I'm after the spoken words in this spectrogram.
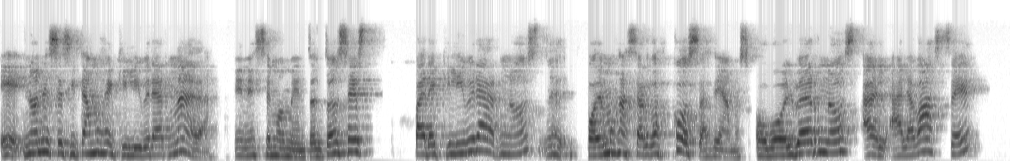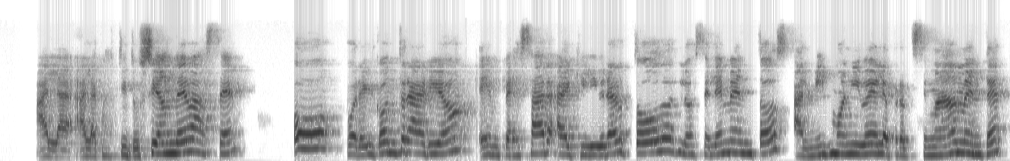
eh, no necesitamos equilibrar nada en ese momento. Entonces, para equilibrarnos, eh, podemos hacer dos cosas, digamos, o volvernos al- a, la base, a la, a la constitución de base, o por el contrario, empezar a equilibrar todos los elementos al mismo nivel aproximadamente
